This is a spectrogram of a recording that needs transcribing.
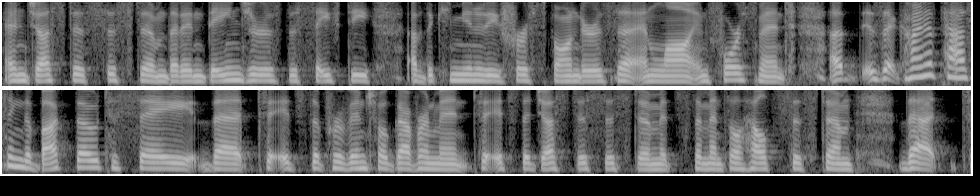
and justice system that endangers the safety of the community, first responders, uh, and law enforcement. Uh, is that kind of passing the buck, though, to say that it's the provincial government, it's the justice system, it's the mental health system that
